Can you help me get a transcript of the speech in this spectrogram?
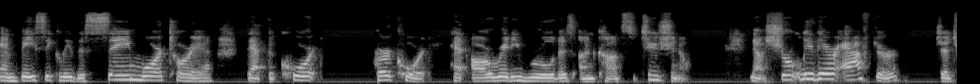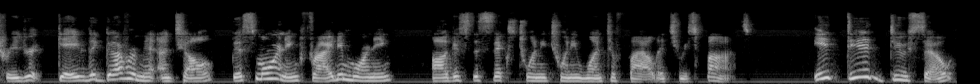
and basically the same moratoria that the court, her court, had already ruled as unconstitutional. Now, shortly thereafter, Judge Friedrich gave the government until this morning, Friday morning, August the 6th, 2021, to file its response. It did do so,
